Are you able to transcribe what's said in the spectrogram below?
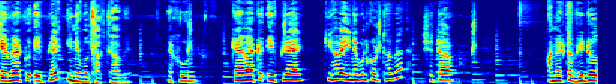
ক্যামেরা টু এপিআই ইনেবল থাকতে হবে। এখন ক্যামেরা টু এপিআই কীভাবে ইনেবল করতে হবে সেটা আমি একটা ভিডিও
